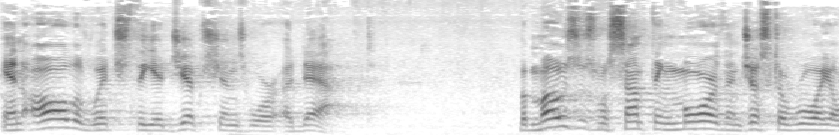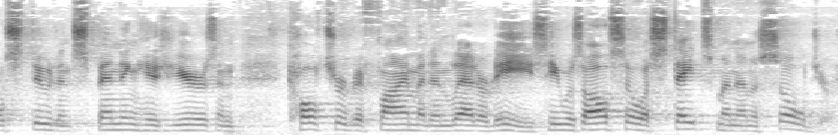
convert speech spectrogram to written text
in all of which the Egyptians were adept. But Moses was something more than just a royal student spending his years in cultured refinement and lettered ease. He was also a statesman and a soldier.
